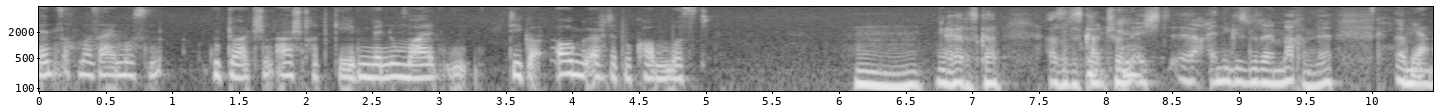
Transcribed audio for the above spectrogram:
wenn es auch mal sein muss, einen gut deutschen Arschtritt geben, wenn du mal die Augen geöffnet bekommen musst. Mhm. Ja, das kann, also das kann schon echt äh, einiges mit einem machen, ne? Ähm, ja.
